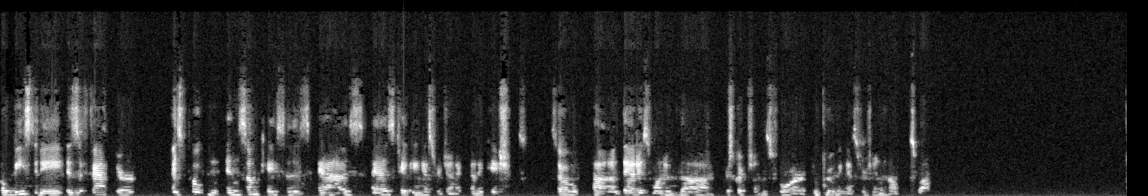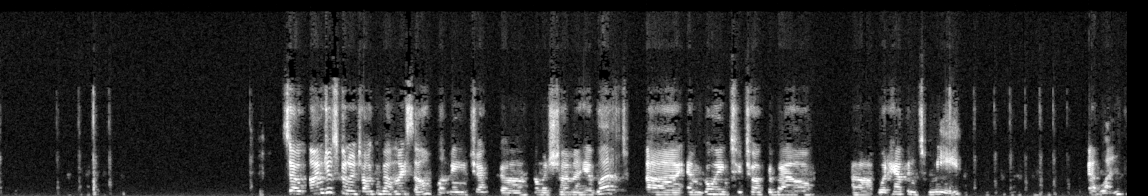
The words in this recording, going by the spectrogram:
obesity is a factor as potent in some cases as as taking estrogenic medications. So uh, that is one of the prescriptions for improving estrogen health as well. So I'm just going to talk about myself. Let me check uh, how much time I have left. I am going to talk about uh, what happened to me at length.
